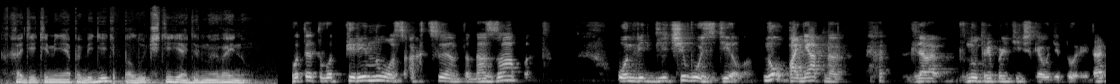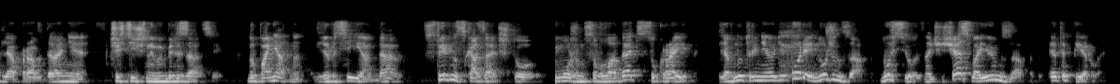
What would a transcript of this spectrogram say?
Хотите меня победить, получите ядерную войну. Вот это вот перенос акцента на Запад, он ведь для чего сделан? Ну, понятно, для внутриполитической аудитории, да, для оправдания частичной мобилизации. Ну, понятно, для россиян, да, стыдно сказать, что мы можем совладать с Украиной. Для внутренней аудитории нужен Запад. Ну все, значит, сейчас воюем с Западом. Это первое.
